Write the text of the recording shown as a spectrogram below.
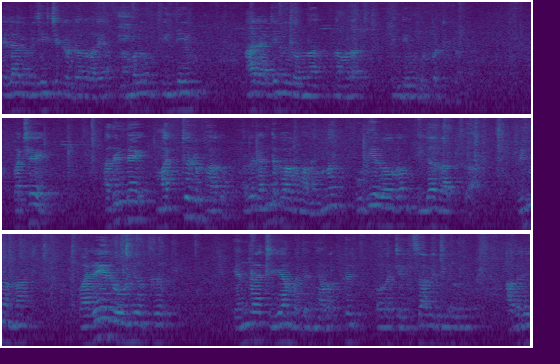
എല്ലാവരും വിജയിച്ചിട്ടുണ്ടെന്ന് പറയാം. നമ്മളും ഇന്ത്യയും ആ രാജ്യങ്ങളിൽ ഒന്ന് നമ്മൾ ഇന്ത്യയും ഉൾപ്പെട്ടിട്ടുണ്ട്. പക്ഷേ അതിന്റെ മറ്റൊരു ഭാഗം അത് രണ്ട് ഭാഗമാണ്. ഒന്ന് പുതിയ രോഗം ഇല്ലാതാക്കുക. പിന്നൊന്ന് പഴയ രോഗികൾക്ക് എന്താ ചെയ്യാൻ പറ്റുന്ന? അവർക്ക് ഉള്ള ചികിത്സാവിധികളും അവരെ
